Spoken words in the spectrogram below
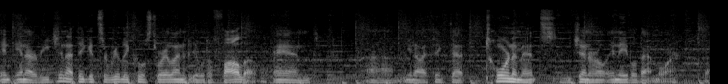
in, in our region. I think it's a really cool storyline to be able to follow, and um, you know, I think that tournaments in general enable that more. So.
